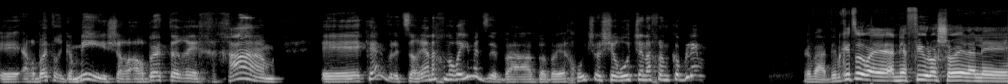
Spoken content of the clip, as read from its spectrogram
אה, הרבה יותר גמיש, הר- הרבה יותר אה, חכם, אה, כן, ולצערי אנחנו רואים את זה באיכות של השירות שאנחנו מקבלים. הבנתי. בקיצור, אה, אני אפילו לא שואל על, אה,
